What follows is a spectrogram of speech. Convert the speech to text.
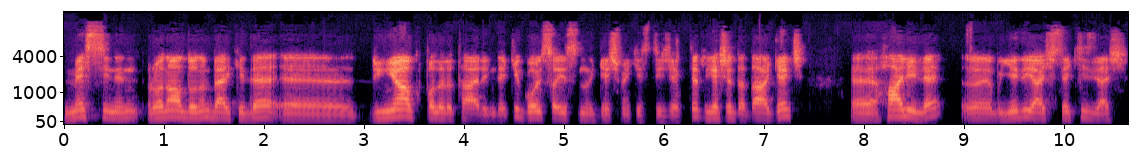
Messi'nin, Ronaldo'nun belki de e, Dünya Kupaları tarihindeki gol sayısını geçmek isteyecektir. Yaşı da daha genç. E, haliyle e, bu 7 yaş, 8 yaş,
